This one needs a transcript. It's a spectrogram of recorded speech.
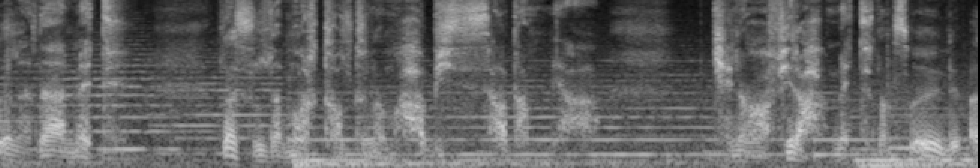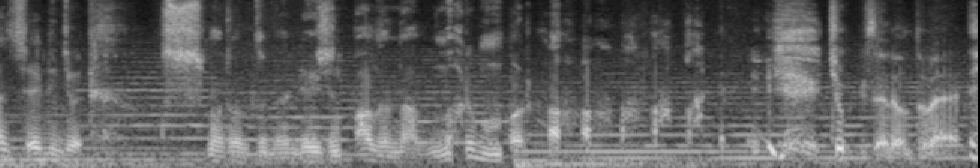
Ulan Ahmet. Nasıl da mort oldun ama habis adam ya. Kenafir Ahmet nasıl öyle ben söyleyince Osmor oldu böyle yüzün alın al mor mor. Çok güzel oldu be.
